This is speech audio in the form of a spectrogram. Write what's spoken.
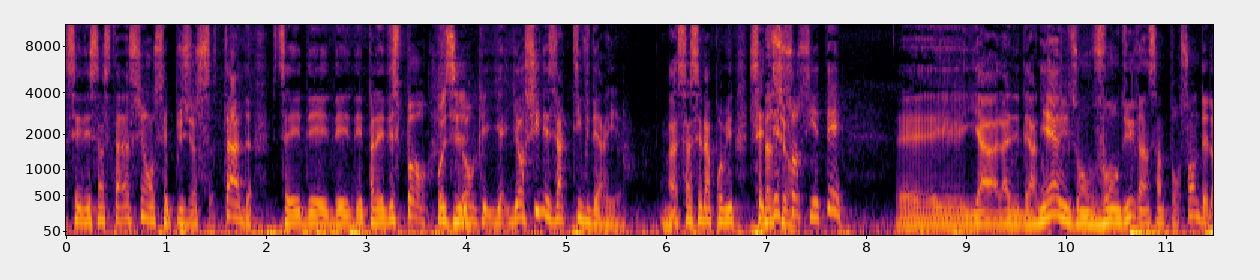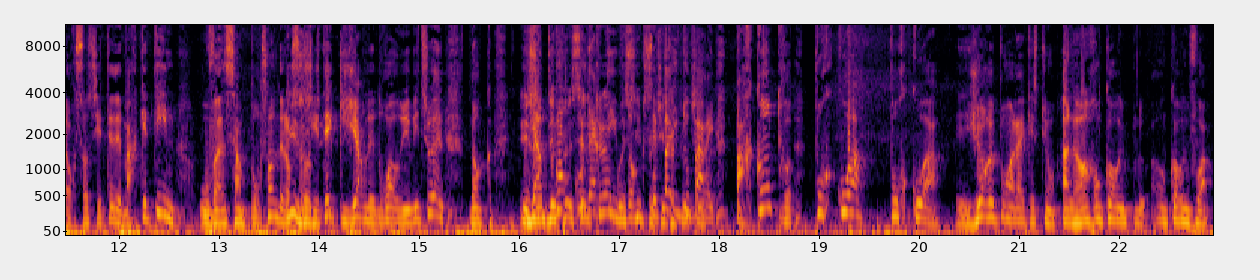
c'est des, installations, c'est plusieurs stades, c'est des, des, palais des sports. Donc il y, a aussi des actifs derrière. Mmh. Ah, ça c'est la première. C'est des sociétés. Il y a l'année dernière, ils ont vendu 25% de leur société de marketing ou 25% de leur société qui gère les droits audiovisuels. Donc il y a beaucoup d'actifs. Donc c'est pas du tout pareil. Par contre, pourquoi, pourquoi Et je réponds à la question. Alors, encore une, encore une fois,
